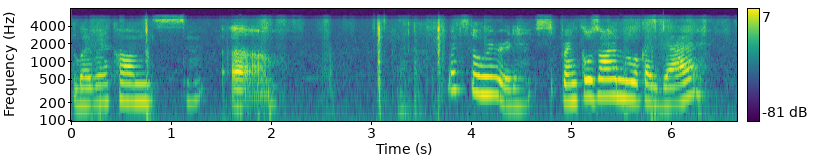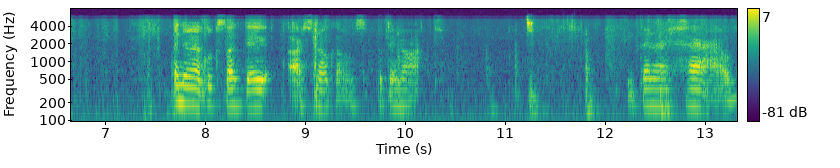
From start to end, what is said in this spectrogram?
whatever it comes um what's the word? Sprinkles on them look like that and then it looks like they are snow cones, but they're not. Then I have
